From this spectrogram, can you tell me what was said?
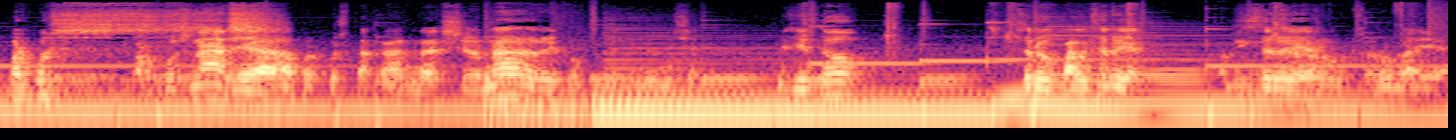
perpus. Perpusnas. ya perpustakaan nasional Republik Indonesia. Di situ seru paling seru ya? Paling Seru ya? seru lah ya.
